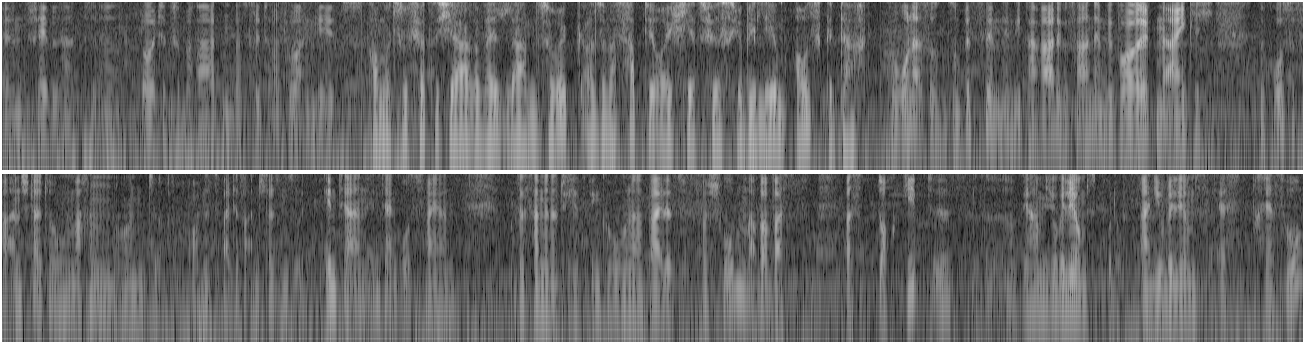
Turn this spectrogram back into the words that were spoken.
wer ein Fable hat, äh, Leute zu beraten, was Literatur angeht. Kommen wir zu 40 Jahre Weltladen zurück. Also was habt ihr euch jetzt fürs Jubiläum ausgedacht? Corona ist uns so ein bisschen in die Parade gefahren, denn wir wollten eigentlich eine große Veranstaltung machen und auch eine zweite Veranstaltung so intern, intern groß feiern. Das haben wir natürlich jetzt wegen Corona beides verschoben, aber was, was doch gibt, ist, äh, wir haben ein Jubiläumsprodukt, ein Jubiläums-Espresso.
